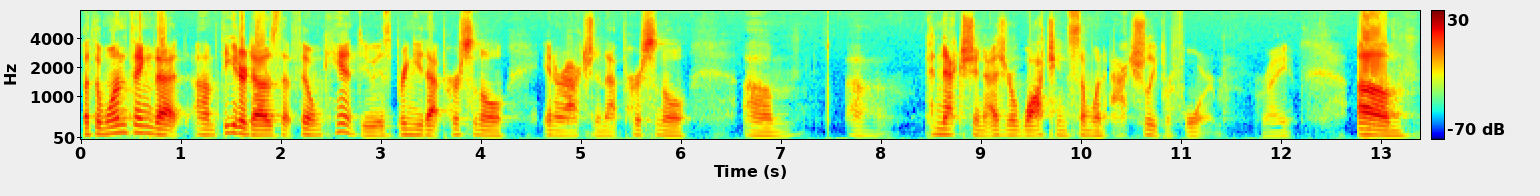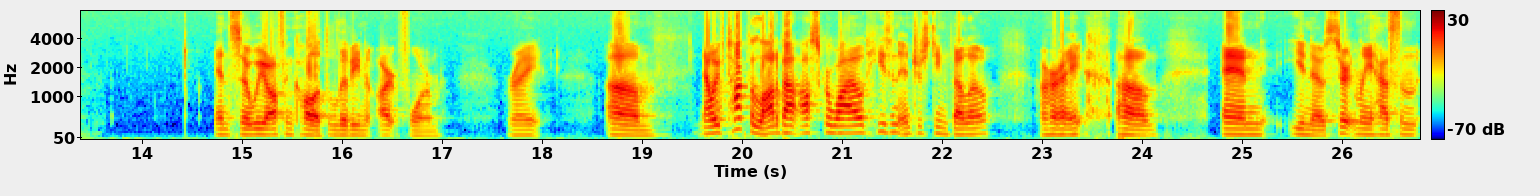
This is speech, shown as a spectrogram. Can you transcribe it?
But the one thing that um, theater does that film can't do is bring you that personal interaction, that personal um, uh, connection as you're watching someone actually perform, right? Um, and so we often call it the living art form, right? Um, now, we've talked a lot about Oscar Wilde. He's an interesting fellow, all right? Um, and, you know, certainly has some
